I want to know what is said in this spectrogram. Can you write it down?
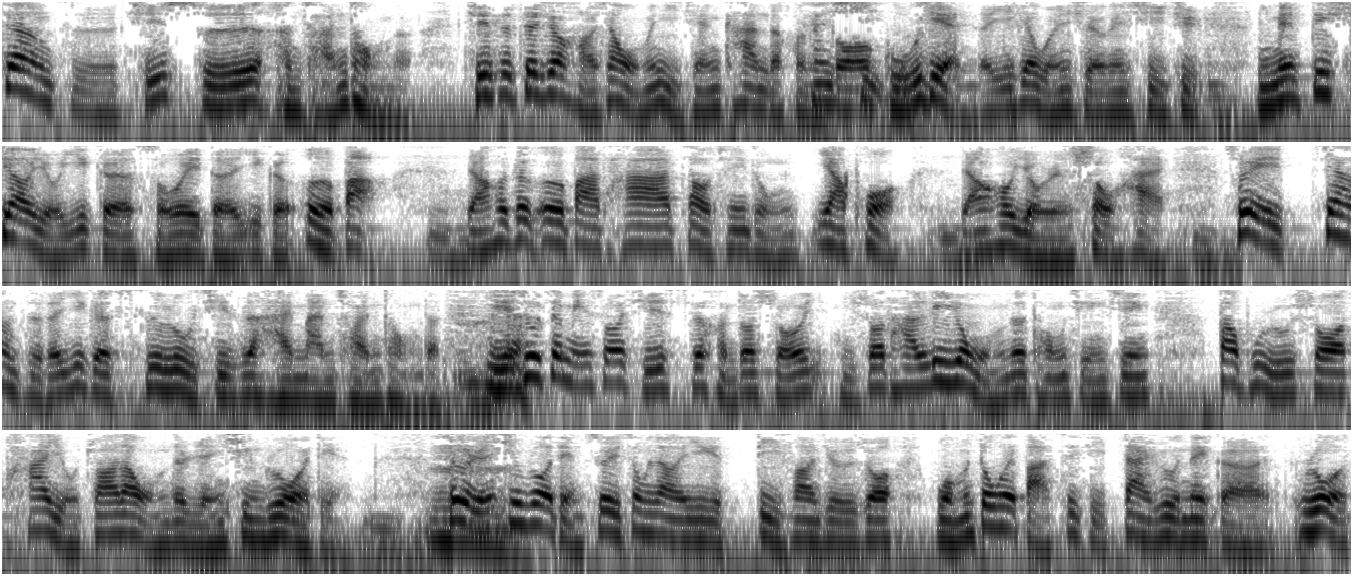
这样子其实很传统的，其实这就好像我们以前看的很多古典的一些文学跟戏剧，里面必须要有一个所谓的一个恶霸，然后这个恶霸他造成一种压迫，然后有人受害，所以这样子的一个思路其实还蛮传统的，也就证明说其实很多时候你说他利用我们的同情心，倒不如说他有抓到我们的人性弱点。这个人性弱点最重要的一个地方就是说，我们都会把自己带入那个弱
